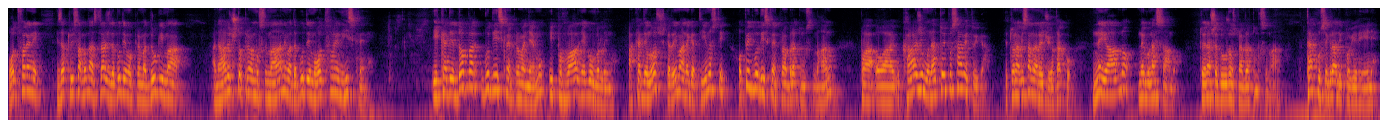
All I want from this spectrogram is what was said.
otvoreni i zato Islam od nas traži da budemo prema drugima, a naročito prema muslimanima, da budemo otvoreni i iskreni. I kad je dobar, budi iskren prema njemu i pohvali njegovu vrlinu. A kad je loš, kada ima negativnosti, opet budi iskren prema bratu muslimanu, pa ovaj, ukaži mu na to i posavjetuj ga. Jer to nam Islam naređuje, jel tako? Ne javno, nego na samo. To je naša dužnost prema bratu muslimanu. Tako se gradi povjerenje.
